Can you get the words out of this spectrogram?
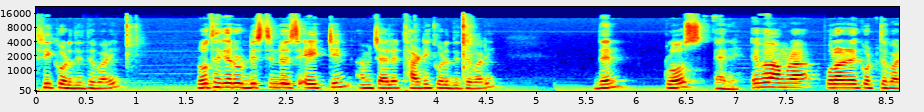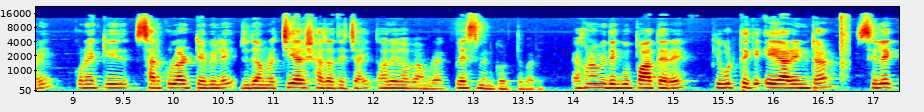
থ্রি করে দিতে পারি রো থেকে রোড ডিস্টেন্স রয়েছে এইটিন আমি চাইলে থার্টি করে দিতে পারি। দেন ক্লোজ অ্যারে এভাবে আমরা পোলার অ্যারে করতে পারি। কোনো একটি সার্কুলার টেবিলে যদি আমরা চেয়ার সাজাতে চাই, তাহলে এভাবে আমরা প্লেসমেন্ট করতে পারি। এখন আমি দেখব পাত অ্যারে কিবোর্ড থেকে A R enter select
